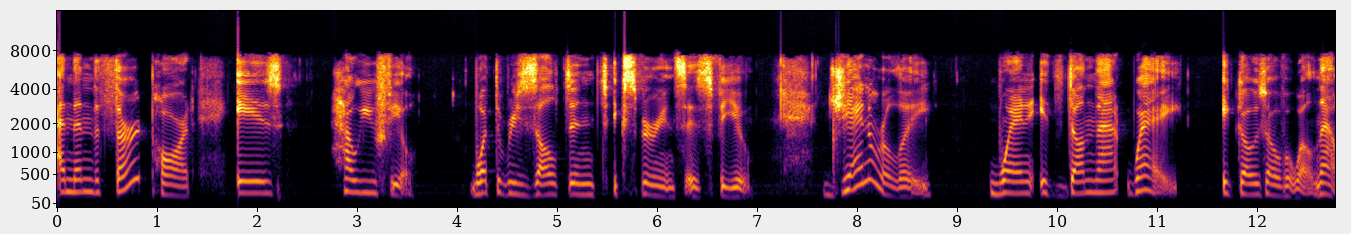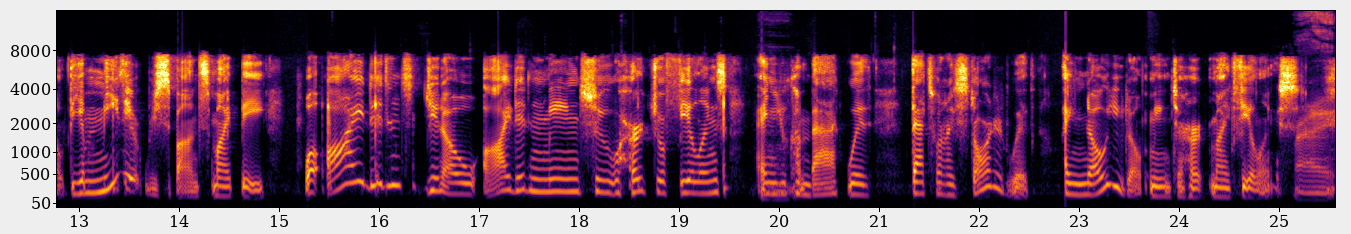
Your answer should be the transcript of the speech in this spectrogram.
And then the third part is how you feel, what the resultant experience is for you. Generally, when it's done that way, it goes over well. Now, the immediate response might be, well, I didn't, you know, I didn't mean to hurt your feelings. And you come back with, that's what I started with. I know you don't mean to hurt my feelings. Right.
